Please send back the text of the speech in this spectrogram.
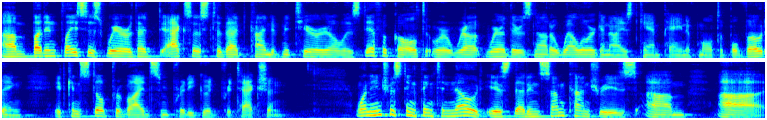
Um, but in places where that access to that kind of material is difficult or where, where there's not a well-organized campaign of multiple voting, it can still provide some pretty good protection. One interesting thing to note is that in some countries, um, uh,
